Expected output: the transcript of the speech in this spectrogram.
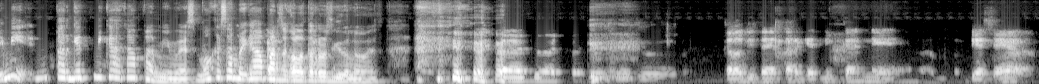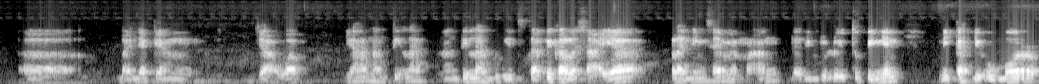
Ini target nikah kapan nih, Mas? Mau ke sampai kapan sekolah terus gitu loh, Mas? aduh, aduh, aduh. Kalau ditanya target nikah nih, biasanya uh, banyak yang jawab ya nantilah nantilah begitu. Tapi kalau saya planning saya memang dari dulu itu pingin nikah di umur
